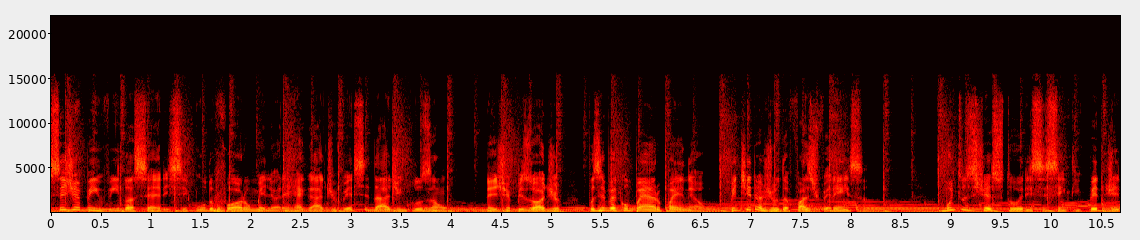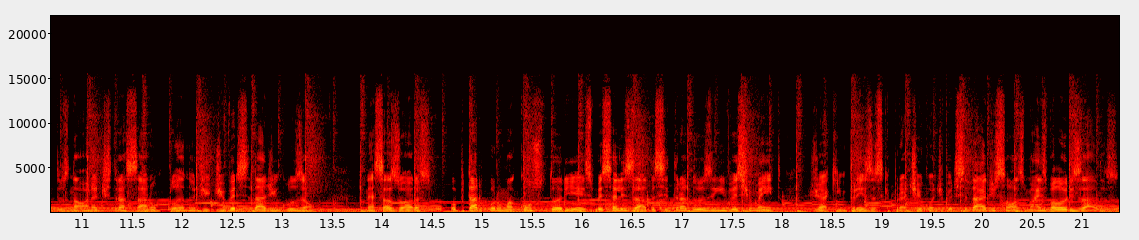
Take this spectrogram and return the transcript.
Seja bem-vindo à série Segundo Fórum Melhor RH Diversidade e Inclusão. Neste episódio, você vai acompanhar o painel Pedir ajuda faz diferença? Muitos gestores se sentem perdidos na hora de traçar um plano de diversidade e inclusão. Nessas horas, optar por uma consultoria especializada se traduz em investimento, já que empresas que praticam a diversidade são as mais valorizadas.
